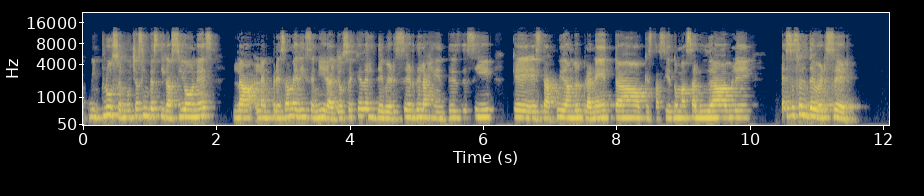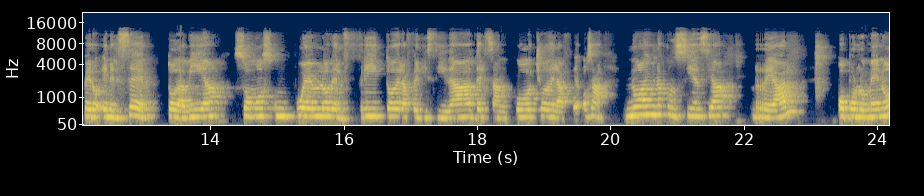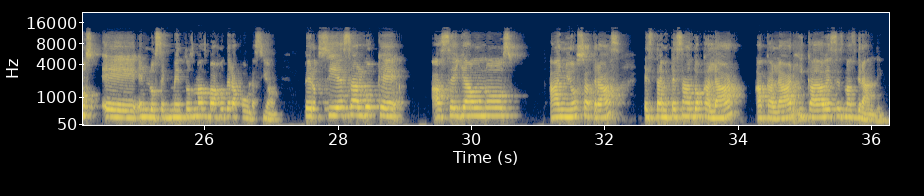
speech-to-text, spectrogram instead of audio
incluso en muchas investigaciones, la, la, empresa me dice, mira, yo sé que del deber ser de la gente es decir que está cuidando el planeta o que está siendo más saludable, ese es el deber ser, pero en el ser todavía somos un pueblo del frito, de la felicidad, del sancocho, de la... O sea, no hay una conciencia real o por lo menos eh, en los segmentos más bajos de la población. Pero sí es algo que hace ya unos años atrás está empezando a calar, a calar y cada vez es más grande.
